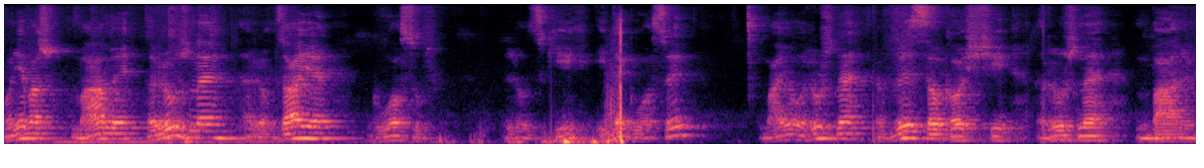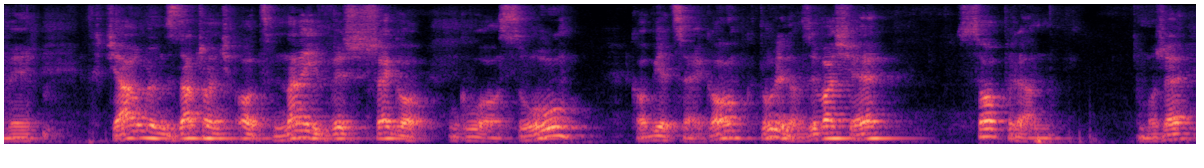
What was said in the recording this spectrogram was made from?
ponieważ mamy różne rodzaje głosów ludzkich i te głosy mają różne wysokości, różne barwy. Chciałbym zacząć od najwyższego głosu kobiecego, który nazywa się sopran. Może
